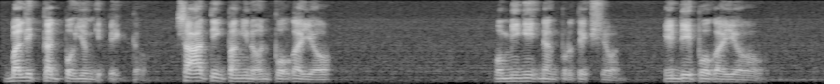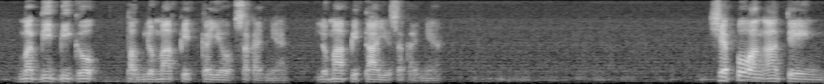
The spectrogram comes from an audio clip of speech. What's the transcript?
Baliktad po yung epekto. Sa ating Panginoon po kayo humingi ng proteksyon. Hindi po kayo mabibigo pag lumapit kayo sa Kanya. Lumapit tayo sa Kanya. Siya po ang ating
